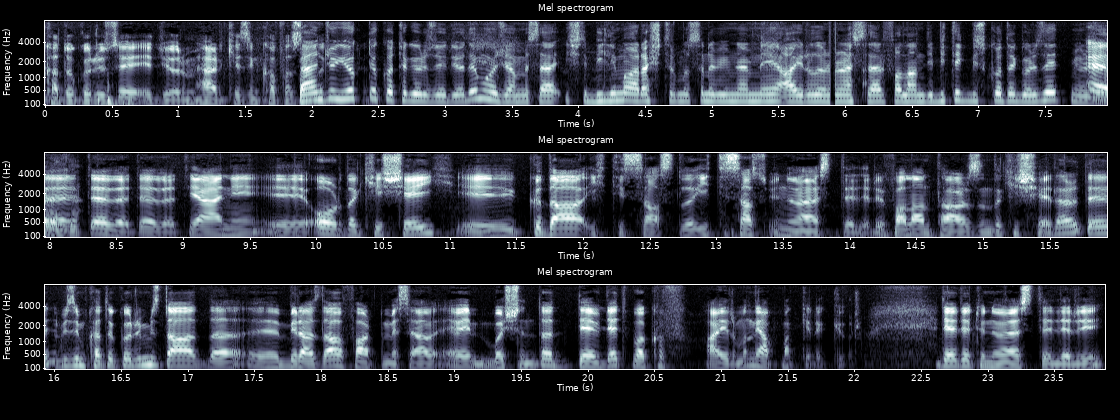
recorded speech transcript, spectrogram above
kategorize ediyorum herkesin kafasında. Bence yok da kategorize ediyor değil mi hocam? Mesela işte bilimi araştırmasını bilmem neye ayrılan üniversiteler falan diye bir tek biz kategorize etmiyoruz Evet herhalde. evet evet yani e, oradaki şey e, gıda ihtisaslı ihtisas üniversiteleri falan tarzındaki şeyler de bizim kategorimiz daha da e, biraz daha farklı. Mesela en başında devlet vakıf ayrımını yapmak gerekiyor. Devlet üniversiteleri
